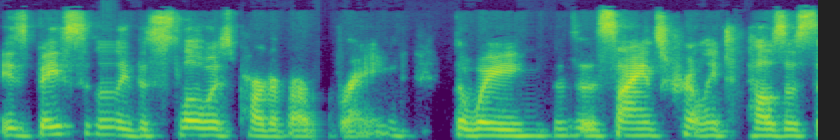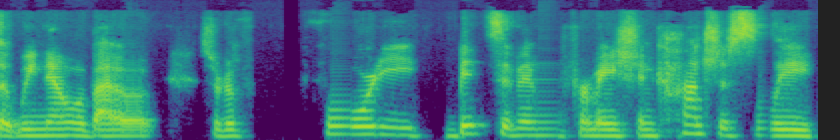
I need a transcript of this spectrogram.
is basically the slowest part of our brain. The way the science currently tells us that we know about sort of 40 bits of information consciously,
